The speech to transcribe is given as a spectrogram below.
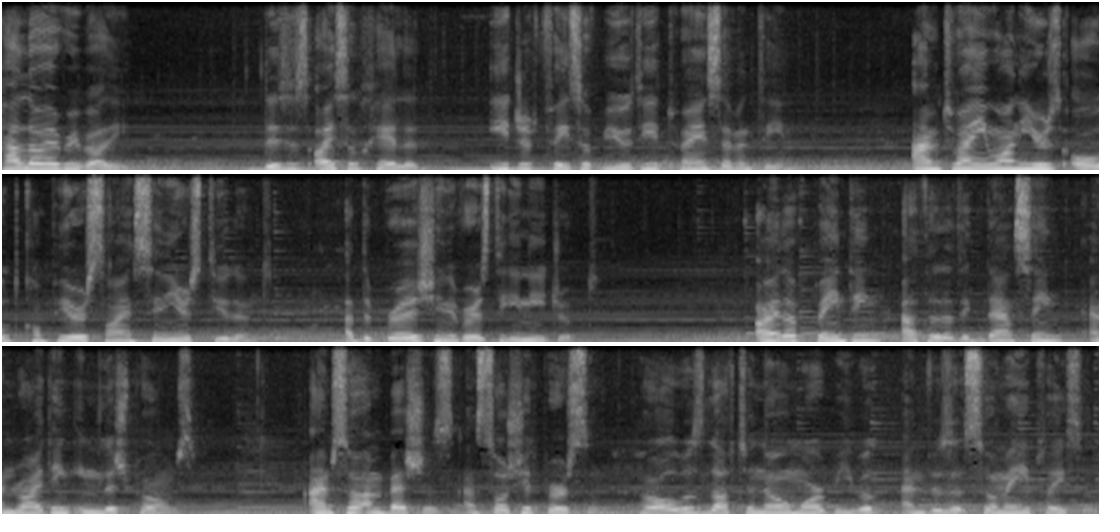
Hello everybody. This is Aysel Khaled, Egypt Face of Beauty 2017. I'm 21 years old computer science senior student at the British University in Egypt. I love painting, athletic dancing, and writing English poems. I'm so ambitious and social person who always love to know more people and visit so many places.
